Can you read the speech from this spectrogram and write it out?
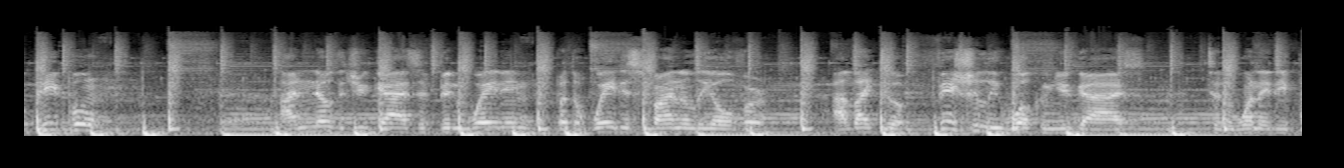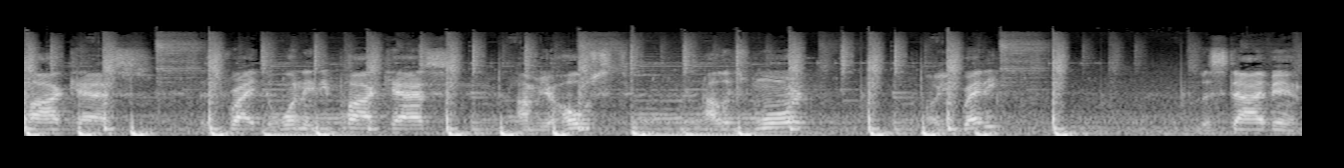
people. I know that you guys have been waiting, but the wait is finally over. I'd like to officially welcome you guys to the 180 Podcast. That's right, the 180 Podcast. I'm your host, Alex Warren. Are you ready? Let's dive in.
